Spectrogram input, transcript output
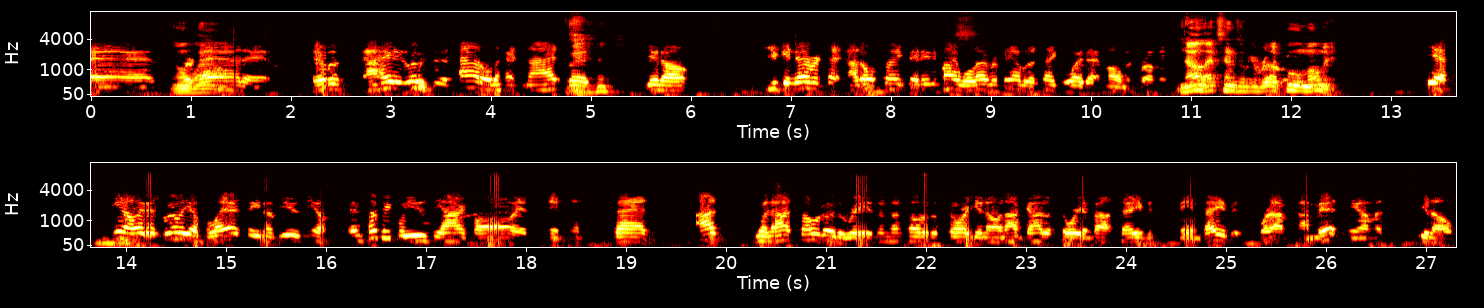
and Oh, her wow. dad, and it was. I hated losing the title that night, but you know, you can never take. I don't think that anybody will ever be able to take away that moment from me. No, that sounds like a really cool moment. Yeah, you know, it's really a blessing of using. You know, and some people use the iron claw and, and, and that. I when I told her the reason, I told her the story. You know, and I've got a story about David, me and David, where I, I met him, and you know,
